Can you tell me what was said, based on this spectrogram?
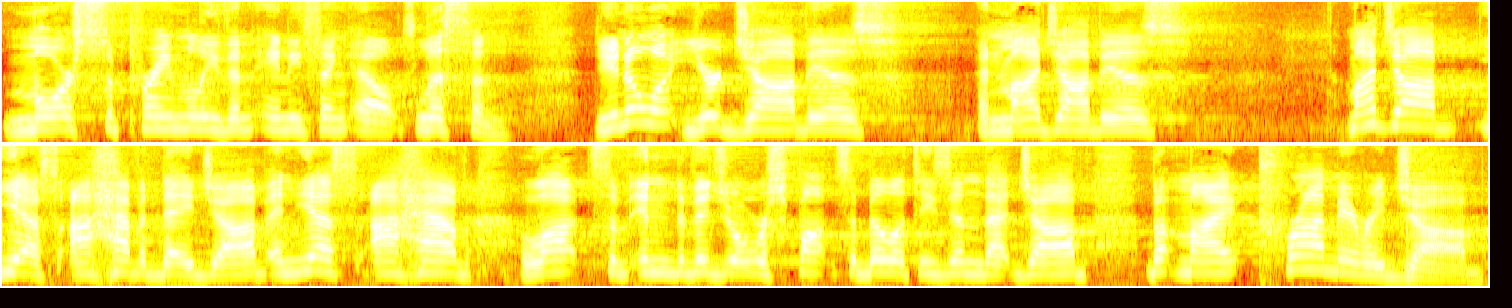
more supremely than anything else. Listen, do you know what your job is and my job is? My job, yes, I have a day job, and yes, I have lots of individual responsibilities in that job, but my primary job,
